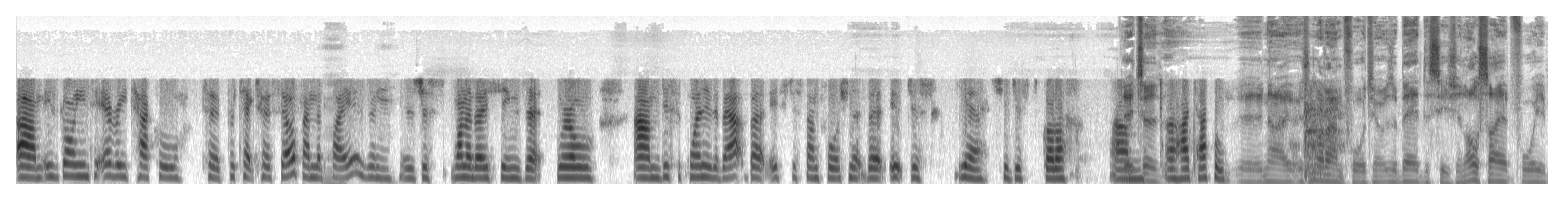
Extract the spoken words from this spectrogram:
um, is going into every tackle to protect herself and the mm. players, and it was just one of those things that we're all um, disappointed about. But it's just unfortunate that it just, yeah, she just got off um, a, a, high tackle. Uh, no, it's not unfortunate. It was a bad decision. I'll say it for you.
